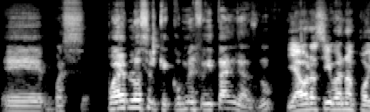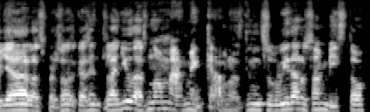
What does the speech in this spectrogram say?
eh, pues, pueblo es el que come fritangas, ¿no? Y ahora sí van a apoyar a las personas que hacen ayudas. No mamen, cabrón, en su vida los han visto.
